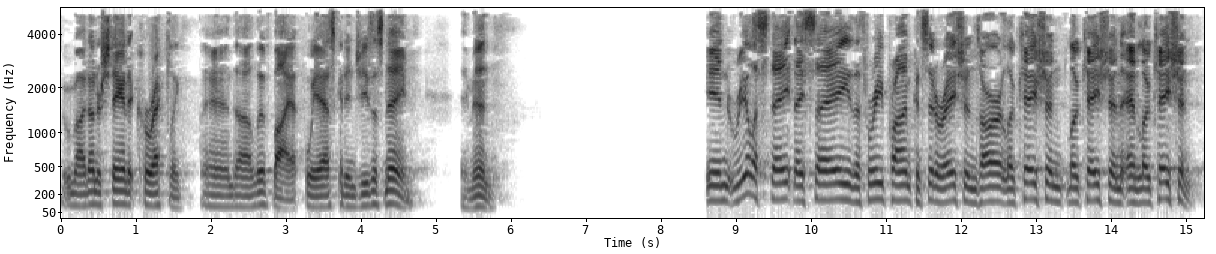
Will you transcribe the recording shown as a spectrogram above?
that we might understand it correctly and uh, live by it. We ask it in Jesus' name. Amen. In real estate, they say the three prime considerations are location, location, and location.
